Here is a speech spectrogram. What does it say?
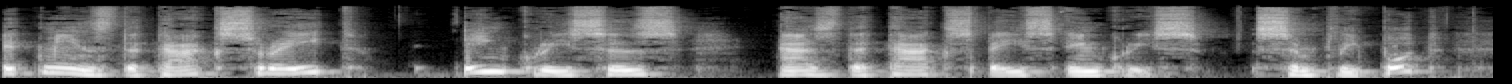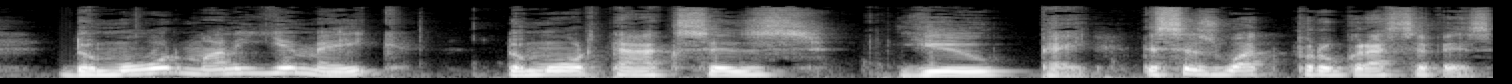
It means the tax rate increases as the tax base increase. Simply put, the more money you make, the more taxes you pay. This is what progressive is.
